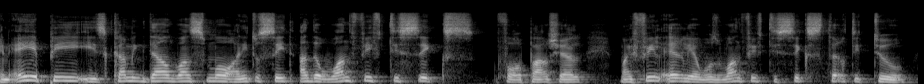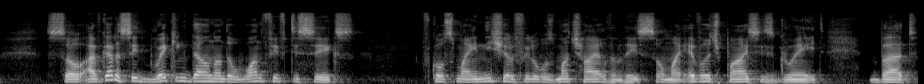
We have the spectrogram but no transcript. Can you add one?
and AAP is coming down once more. I need to see it under 156 for partial. My fill earlier was 156.32. So I've got to see it breaking down under 156. Of course, my initial fill was much higher than this, so my average price is great, but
